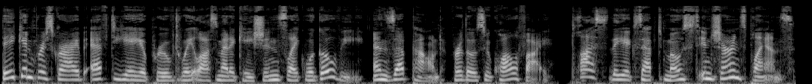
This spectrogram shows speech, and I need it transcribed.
They can prescribe FDA-approved weight loss medications like Wegovy and Zepbound for those who qualify. Plus, they accept most insurance plans.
